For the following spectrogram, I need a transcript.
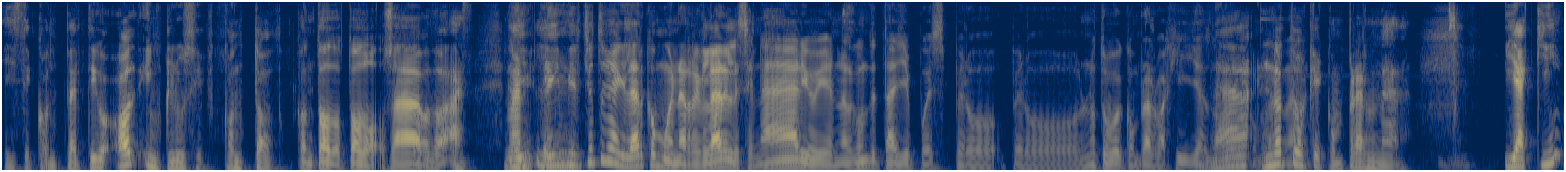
Y se convertigo, all inclusive, con todo. Con todo, todo. O sea, Todo, hasta le, invirtió Toño Aguilar como en arreglar el escenario y en algún detalle, pues, pero, pero no tuvo que comprar vajillas. No, tuvo que comprar no nada. tuvo que comprar nada. Y aquí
